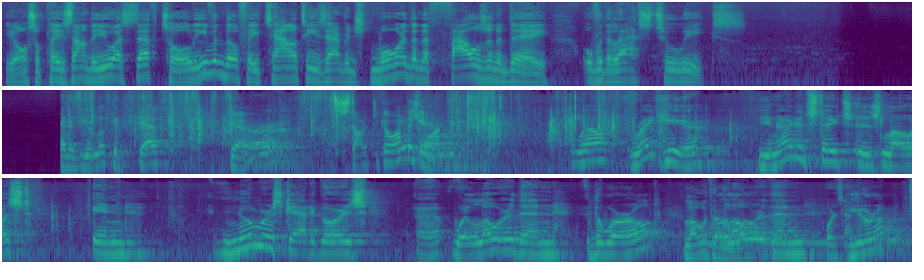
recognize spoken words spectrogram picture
He also plays down the U.S. death toll, even though fatalities averaged more than a thousand a day over the last two weeks. And if you look at death, yeah, started to go up again. One. Well, right here, the United States is lowest in numerous categories. Uh, we're lower than the world. Lower than we're the lower than what is that? Europe.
